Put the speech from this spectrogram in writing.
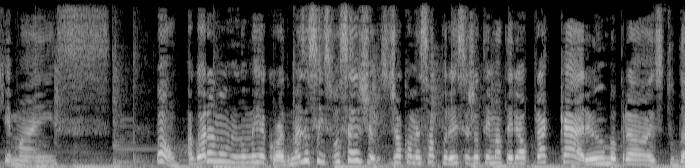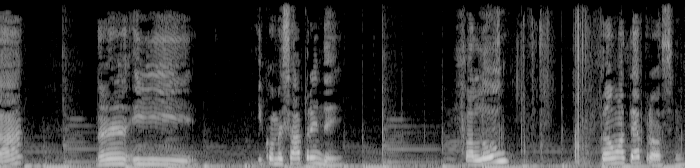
que mais? Bom, agora eu não, não, me recordo, mas assim, se você já começar por aí, você já tem material pra caramba pra estudar, né? E, e começar a aprender. Falou? Então, até a próxima.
